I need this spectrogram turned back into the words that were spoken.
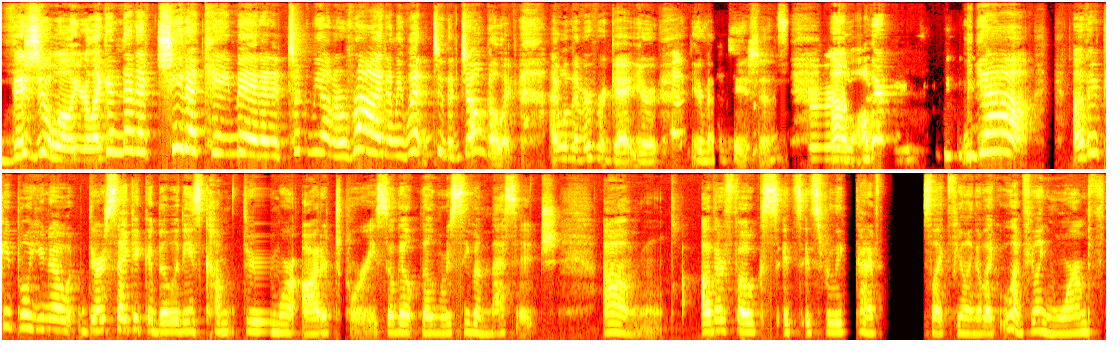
visual. You're like and then a cheetah came in and it took me on a ride and we went into the jungle. Like i will never forget your your meditations. Um, other yeah. Other people, you know, their psychic abilities come through more auditory, so they'll they'll receive a message. Um, other folks, it's it's really kind of like feeling of like, oh, I'm feeling warmth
